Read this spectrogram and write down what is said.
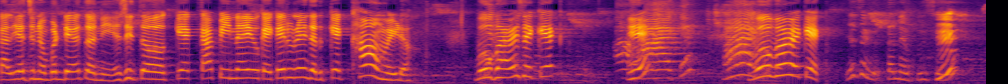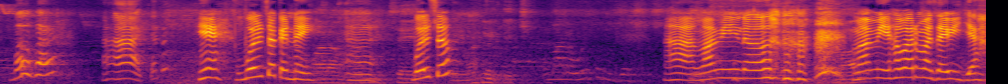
કાલ યજનો બર્થડે હતો નહીં હજી તો કેક કાપી નહીં એવું કંઈ કર્યું નહીં તો કેક ખાવા મળ્યો. બહુ ભાવે છે કેક? હે બહુ ભાવે કેક? તને પૂછ્યું બહુ ભાવે? કે હે બોલશો કે નહીં? બોલશો? હા મામી મામી હવારમાં જ આવી ગયા.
